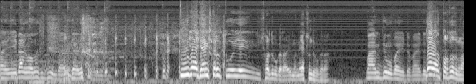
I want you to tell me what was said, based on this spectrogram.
ভাই এটা আমি ভাই জানি তুই বা গ্যাংস্টার তুই এই শর দেবো কারা? মানে অ্যাকশন দেবো কারা? ভাই আমি দিমু ভাই এটা ভাই এটা দাঁড়া, তোর তো দেবো না।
